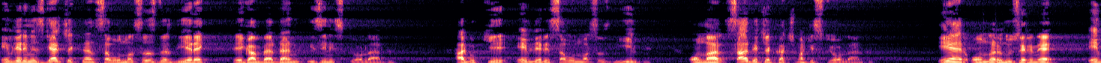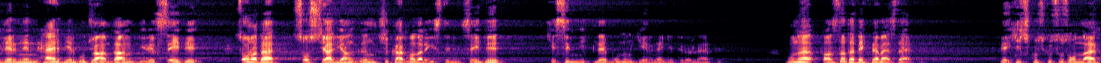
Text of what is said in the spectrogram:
evlerimiz gerçekten savunmasızdır diyerek peygamberden izin istiyorlardı. Halbuki evleri savunmasız değildi. Onlar sadece kaçmak istiyorlardı. Eğer onların üzerine evlerinin her bir bucağından girilseydi, sonra da sosyal yangın çıkarmaları istenilseydi, kesinlikle bunu yerine getirirlerdi. Buna fazla da beklemezlerdi. Ve hiç kuşkusuz onlar,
